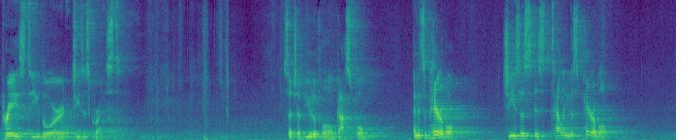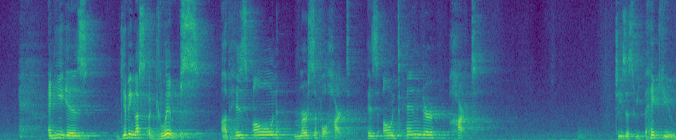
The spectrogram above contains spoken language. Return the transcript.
Praise to you, Lord Jesus Christ. Such a beautiful gospel and it's a parable. Jesus is telling this parable. And he is giving us a glimpse of his own merciful heart, his own tender heart. Jesus, we thank you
